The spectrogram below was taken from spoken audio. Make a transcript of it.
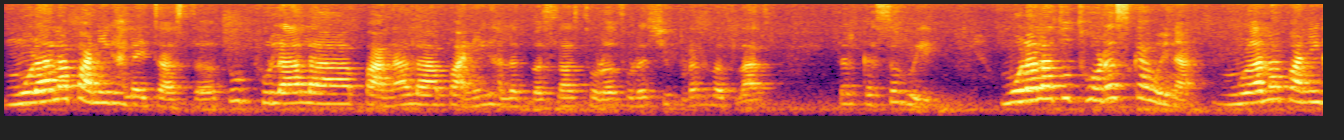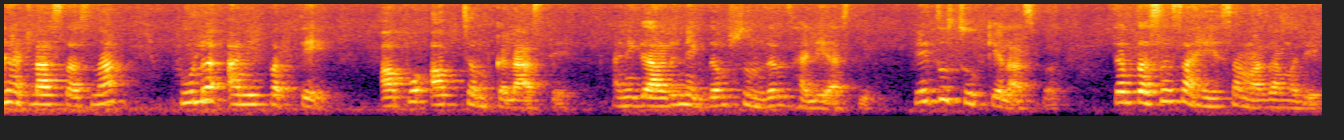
मुळाला पाणी घालायचं असतं. तू फुलाला पानाला पाणी घालत बसलास थोडं थोडं शिपडत बसलास तर कसं होईल? मुळाला तू थोडंच का होईना? मुळाला पाणी घातलं असतास ना फुलं आणि पत्ते आपोआप चमकला असते आणि गार्डन एकदम सुंदर झाली असती. हे तू चूक केलास बघ. तर तसंच आहे समाजामध्ये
